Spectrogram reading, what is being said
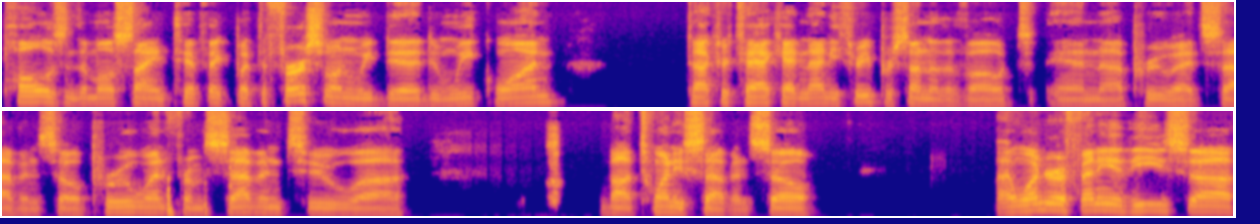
poll isn't the most scientific, but the first one we did in week one, Dr. Tack had 93% of the vote and uh, Prue had seven. So Prue went from seven to uh, about 27. So I wonder if any of these uh,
